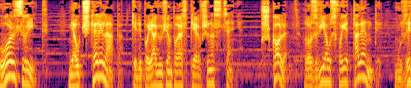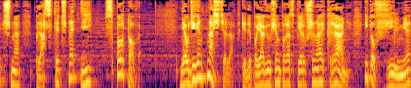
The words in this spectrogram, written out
Wallace Reed miał cztery lata, kiedy pojawił się po raz pierwszy na scenie. W szkole rozwijał swoje talenty muzyczne, plastyczne i sportowe. Miał 19 lat, kiedy pojawił się po raz pierwszy na ekranie i to w filmie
